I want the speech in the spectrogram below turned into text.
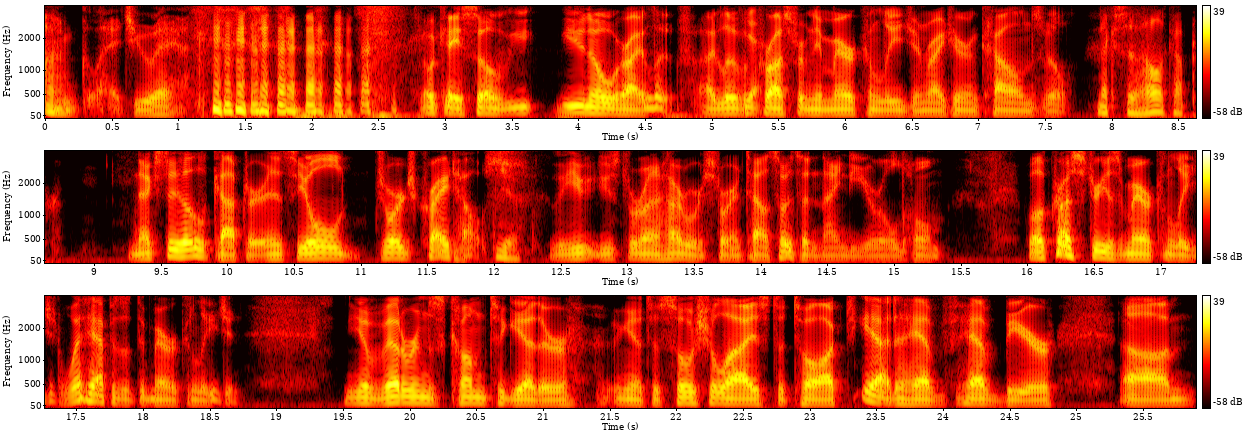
I'm glad you asked. Okay, so you, you know where I live. I live Yes. across from the American Legion right here in Collinsville, Next to the helicopter. Next to the helicopter, and it's the old George Kreit house. Yeah. We used to run a hardware store in town, so it's a 90 year old home. Well, across the street is American Legion. What happens at the American Legion? You know, veterans come together, you know, to socialize, to talk, yeah, to have have beer, um,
